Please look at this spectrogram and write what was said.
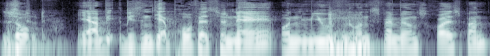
So, ja, wir, wir, sind ja professionell und muten mhm. uns, wenn wir uns räuspern.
